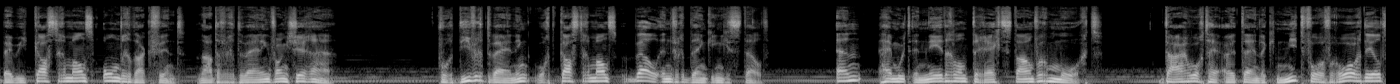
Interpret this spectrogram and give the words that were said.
bij wie Kastermans onderdak vindt na de verdwijning van Gérin. Voor die verdwijning wordt Kastermans wel in verdenking gesteld. En hij moet in Nederland terechtstaan voor moord. Daar wordt hij uiteindelijk niet voor veroordeeld,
